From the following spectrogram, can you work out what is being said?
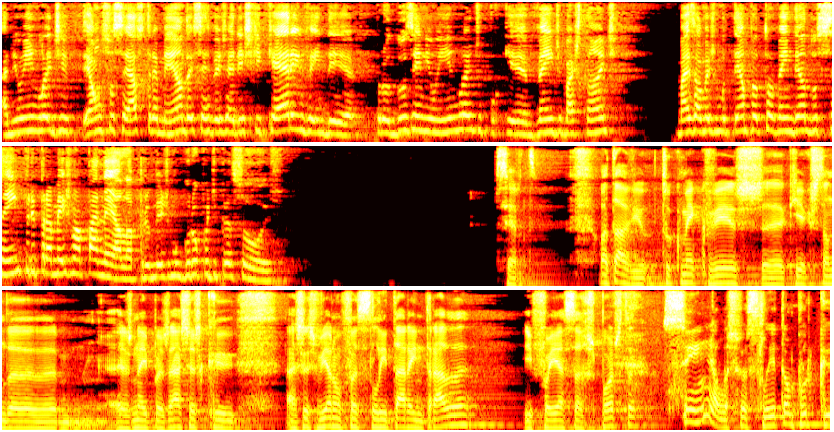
a New England é um sucesso tremendo. As cervejarias que querem vender produzem New England porque vende bastante, mas ao mesmo tempo eu estou vendendo sempre para a mesma panela, para o mesmo grupo de pessoas. Certo. Otávio, tu como é que vês eh, aqui a questão das neipas? Achas que achas que vieram facilitar a entrada e foi essa a resposta? Sim, elas facilitam porque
